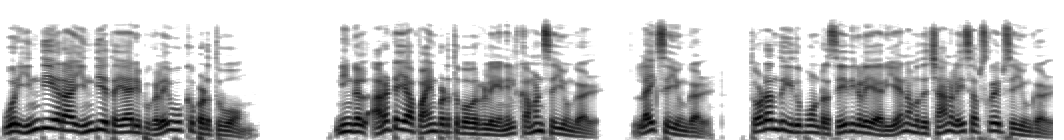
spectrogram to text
ஒரு இந்தியரா இந்திய தயாரிப்புகளை ஊக்கப்படுத்துவோம். நீங்கள் அரட்டையா பயன்படுத்துபவர்கள் எனில் கமெண்ட் செய்யுங்கள் லைக் செய்யுங்கள். தொடர்ந்து இதுபோன்ற செய்திகளை அறிய நமது சேனலை சப்ஸ்கிரைப் செய்யுங்கள்.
